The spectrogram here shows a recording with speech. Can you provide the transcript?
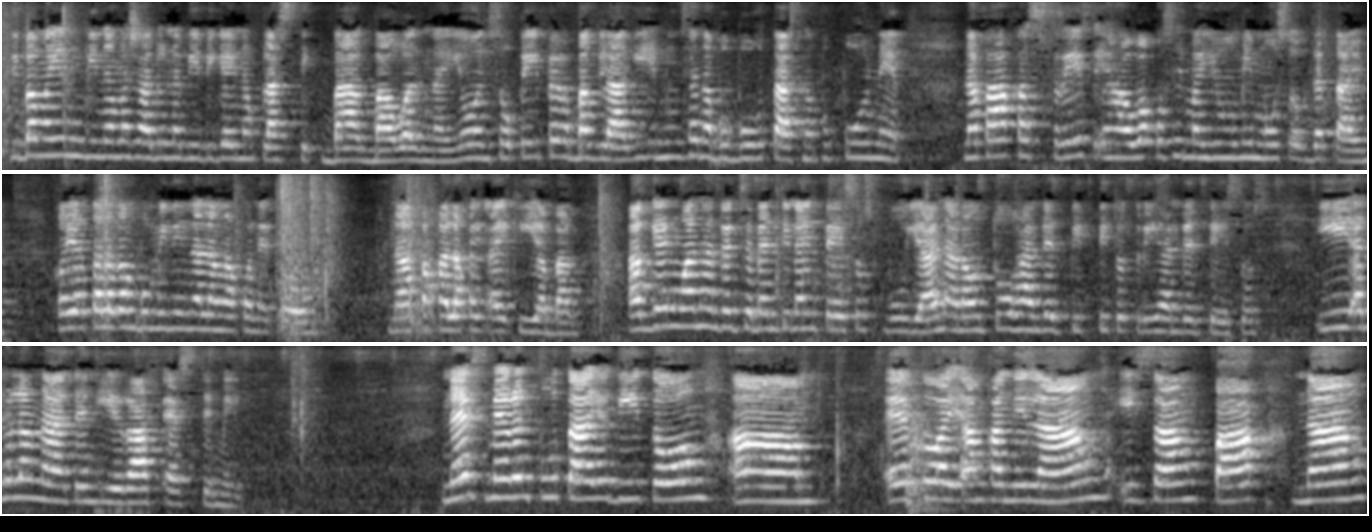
di ba ngayon hindi na masyado nabibigay ng plastic bag. Bawal na yon So, paper bag lagi. Eh, minsan nabubutas, napupunit. Nakaka-stress. Ihawak ko si Mayumi most of the time. Kaya talagang bumili na lang ako nito. Napakalaking IKEA bag. Again, 179 pesos po yan. Around 250 to 300 pesos. I-ano lang natin, i-rough estimate. Next, meron po tayo ditong, um, ito ay ang kanilang isang pack ng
